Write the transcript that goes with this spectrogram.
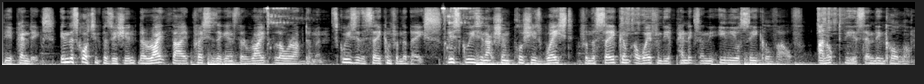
The appendix. In the squatting position, the right thigh presses against the right lower abdomen, squeezes the cecum from the base. This squeezing action pushes waste from the cecum away from the appendix and the ileocecal valve and up to the ascending colon.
